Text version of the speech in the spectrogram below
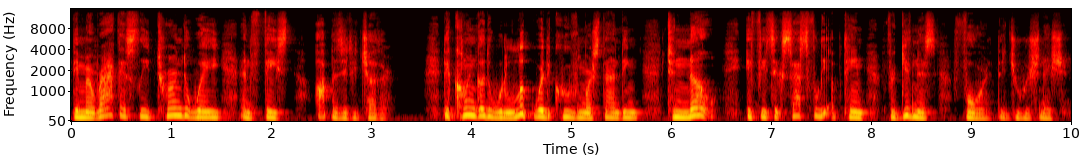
they miraculously turned away and faced opposite each other. The Kohen Gadol would look where the Kruvim were standing to know if he successfully obtained forgiveness for the Jewish nation.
